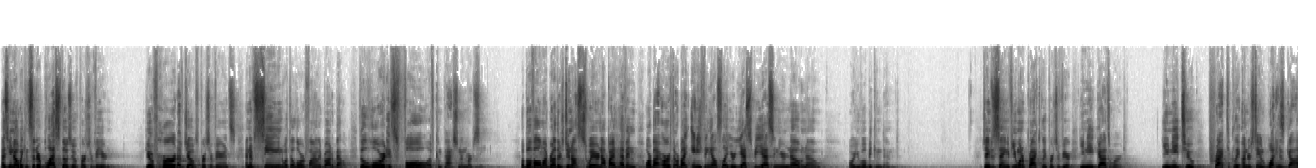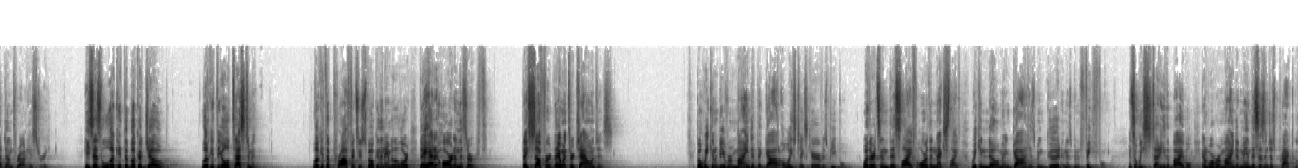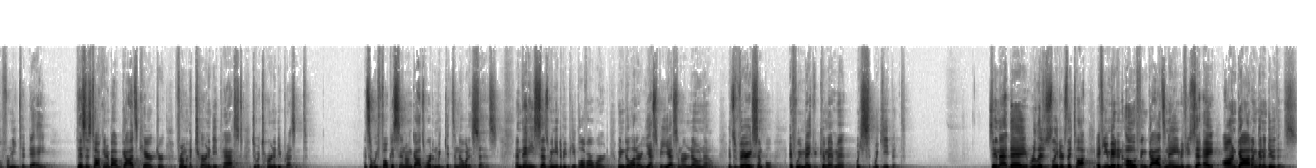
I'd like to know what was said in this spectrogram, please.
As you know, we consider blessed those who have persevered. You have heard of Job's perseverance and have seen what the Lord finally brought about. The Lord is full of compassion and mercy. Above all, my brothers, do not swear, not by heaven or by earth or by anything else. Let your yes be yes and your no, no, or you will be condemned. James is saying if you want to practically persevere, you need God's word. You need to practically understand what has God done throughout history. He says, look at the book of Job. Look at the Old Testament. Look at the prophets who spoke in the name of the Lord. They had it hard on this earth. They suffered. They went through challenges. But we can be reminded that God always takes care of his people. Whether it's in this life or the next life, we can know, man, God has been good and has been faithful. And so we study the Bible and we're reminded man, this isn't just practical for me today. This is talking about God's character from eternity past to eternity present. And so we focus in on God's word and we get to know what it says. And then he says we need to be people of our word. We need to let our yes be yes and our no, no. It's very simple. If we make a commitment, we, we keep it. See, in that day, religious leaders, they taught if you made an oath in God's name, if you said, hey, on God, I'm going to do this,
